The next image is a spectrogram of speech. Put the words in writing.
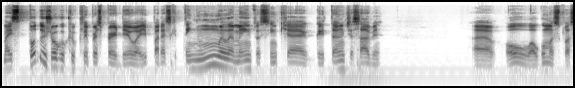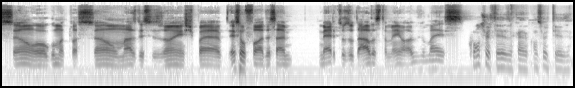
mas todo jogo que o Clippers perdeu aí parece que tem um elemento assim que é gritante, sabe? Uh, ou alguma situação, ou alguma atuação, más decisões, tipo, é, esse é o foda, sabe? Méritos do Dallas também, óbvio, mas. Com certeza, cara, com certeza.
